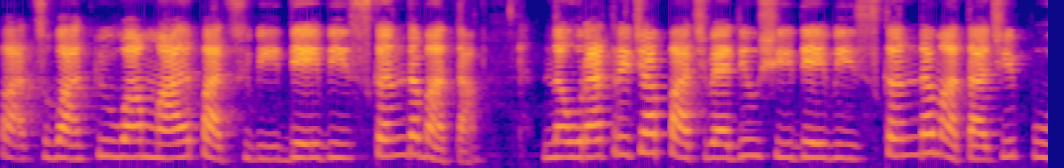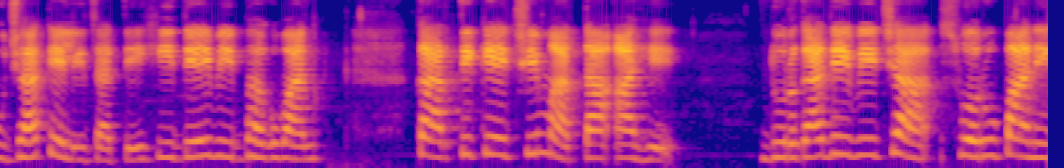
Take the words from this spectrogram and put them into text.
पाचवा किंवा माळ पाचवी देवी स्कंदमाता. नवरात्रीच्या पाचव्या दिवशी देवी स्कंदमाताची पूजा केली जाते. ही देवी भगवान कार्तिकेची माता आहे. दुर्गा देवीच्या स्वरूपाने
